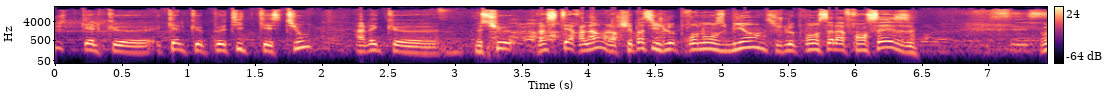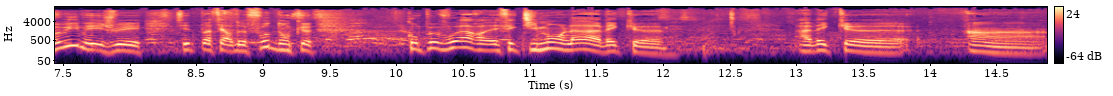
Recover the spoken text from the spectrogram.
Juste quelques, quelques petites questions avec euh, Monsieur Vasterlin. Alors je ne sais pas si je le prononce bien, si je le prononce à la française. Oui, mais je vais essayer de ne pas faire de faute. Donc, euh, qu'on peut voir euh, effectivement là avec, euh, avec un,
